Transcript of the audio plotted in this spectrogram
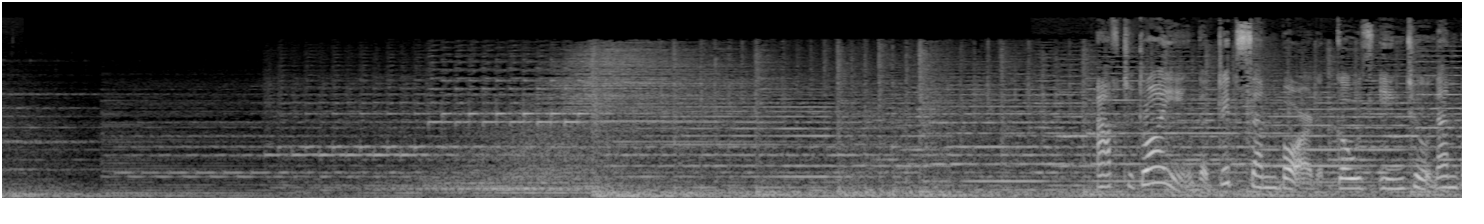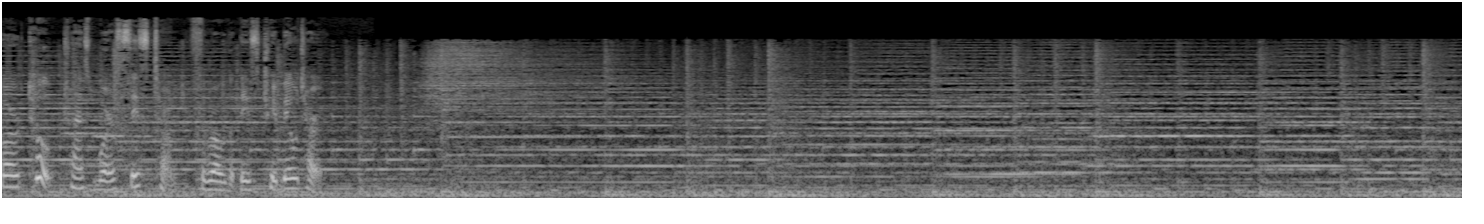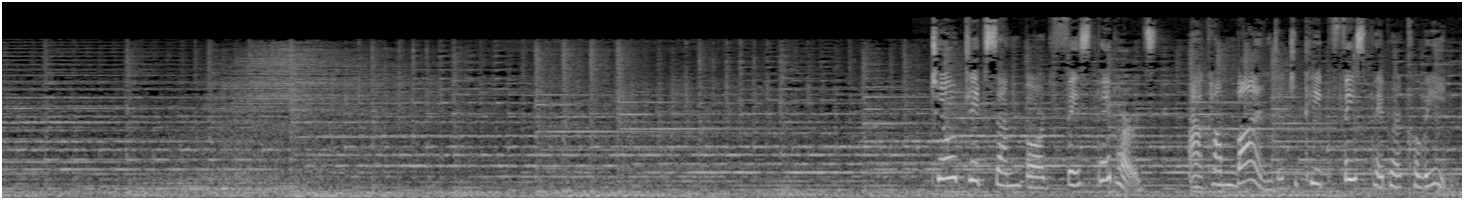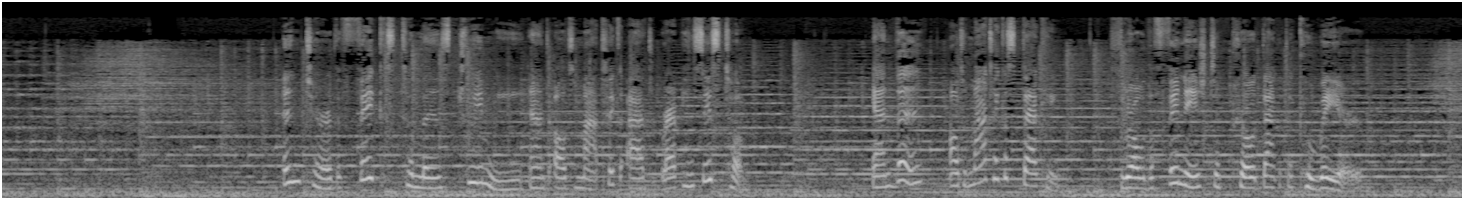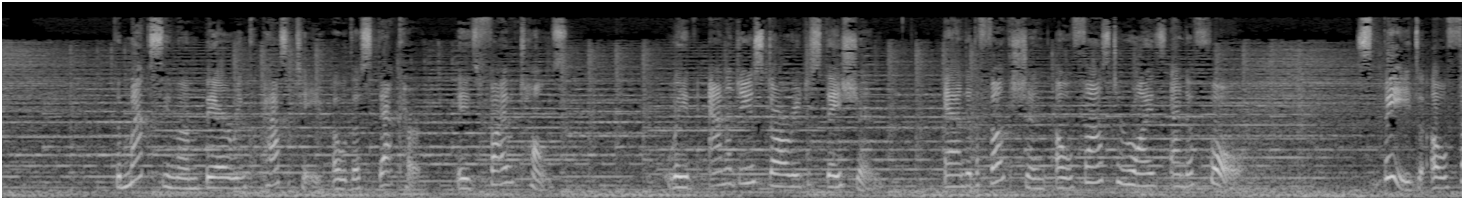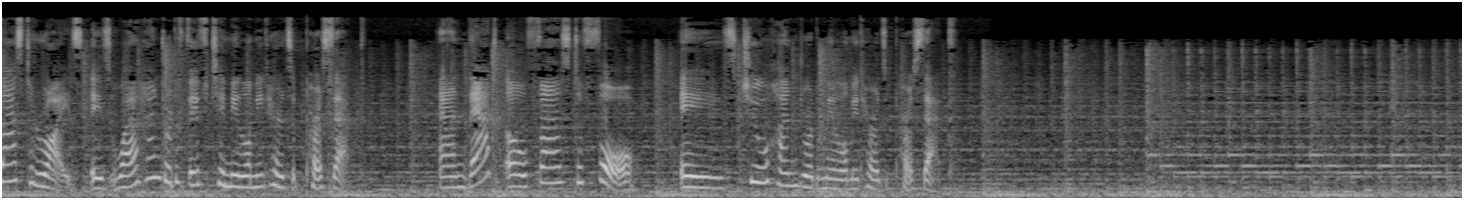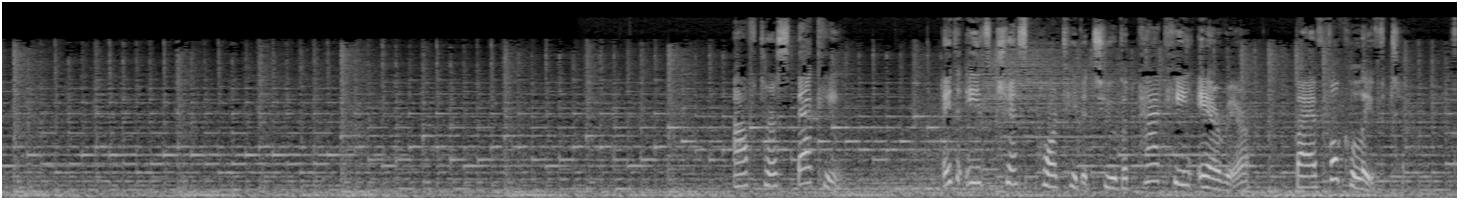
After drying, the gypsum board goes into number 2 transfer system through the distributor. Two gypsum board face papers are combined to keep face paper clean. Enter the fixed length trimming and automatic edge wrapping system, and then automatic stacking through the finished product conveyor. The maximum bearing capacity of the stacker is 5 tons, with energy storage station and the function of fast rise and fall speed of fast rise is 150 millimeters per sec, and that of fast fall is 200 millimeters per sec. After stacking, it is transported to the packing area by forklift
